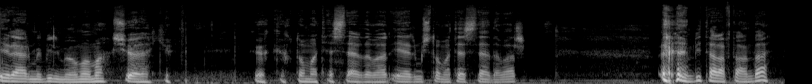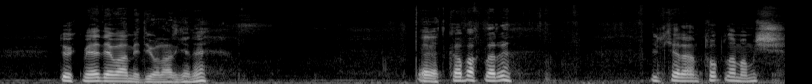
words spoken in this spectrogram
Erer mi bilmiyorum ama şöyle gö- gök gök domatesler de var. Ermiş domatesler de var. bir taraftan da dökmeye devam ediyorlar gene. Evet kabakları Ülker Hanım toplamamış.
